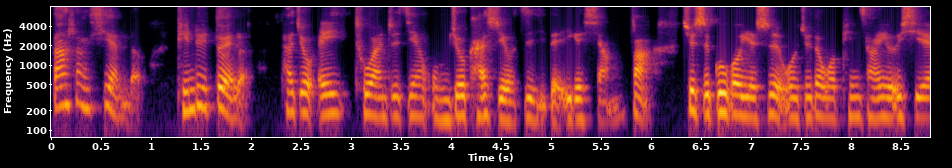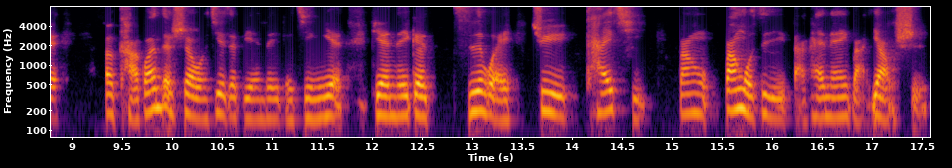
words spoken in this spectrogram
搭上线了，频率对了，它就哎，突然之间我们就开始有自己的一个想法。确实，Google 也是，我觉得我平常有一些呃卡关的时候，我借着别人的一个经验，别人的一个思维去开启。帮帮我自己打开那一把钥匙。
